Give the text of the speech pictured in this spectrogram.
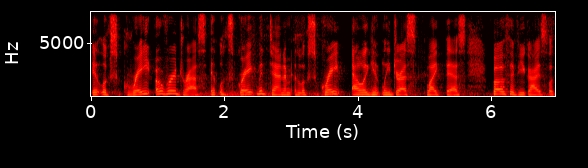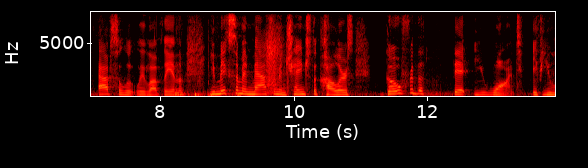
It looks great over a dress. It looks great with denim. It looks great elegantly dressed like this. Both of you guys look absolutely lovely in them. You mix them and match them and change the colors. Go for the fit you want. If you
